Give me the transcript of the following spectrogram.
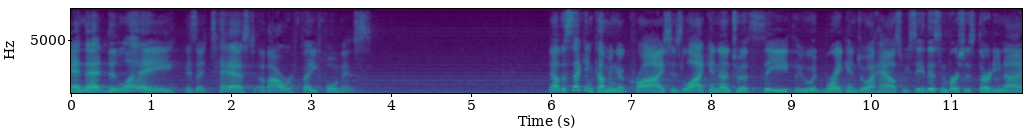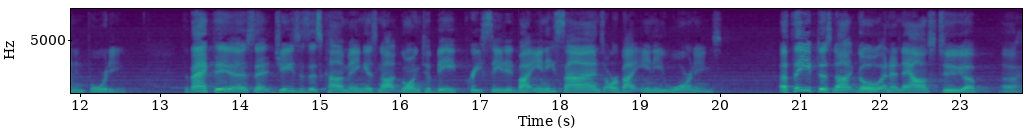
And that delay is a test of our faithfulness. Now, the second coming of Christ is likened unto a thief who would break into a house. We see this in verses 39 and 40. The fact is that Jesus' coming is not going to be preceded by any signs or by any warnings. A thief does not go and announce to a, a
